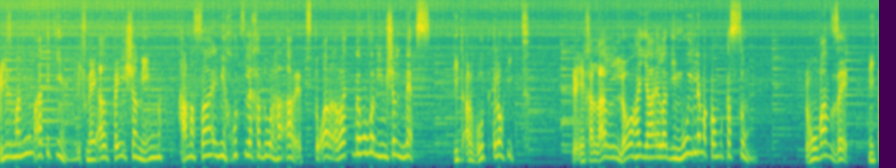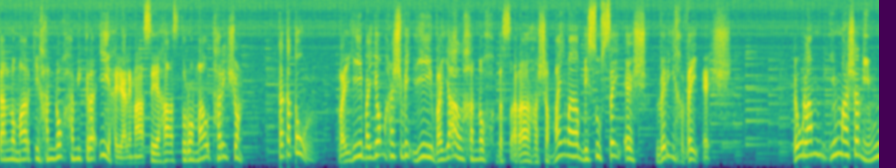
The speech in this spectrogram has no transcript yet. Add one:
בזמנים עתיקים, לפני אלפי שנים, המסע אל מחוץ לכדור הארץ תואר רק במובנים של נס, התערבות אלוהית. והחלל לא היה אלא דימוי למקום קסום. במובן זה, ניתן לומר כי חנוך המקראי היה למעשה האסטרונאוט הראשון. ככתוב, ויהי ביום השביעי ויעל חנוך בשרה השמיימה בסוסי אש ורכבי אש. ואולם, עם השנים,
